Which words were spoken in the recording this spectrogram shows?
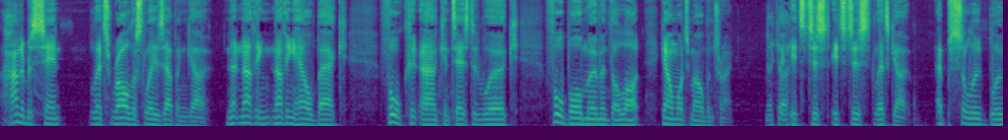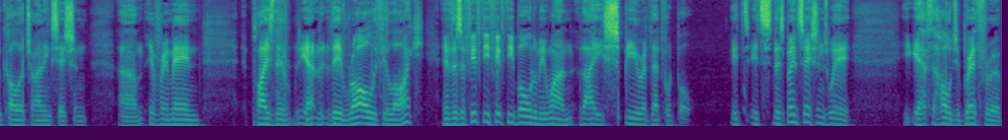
hundred percent, let's roll the sleeves up and go. No, nothing, nothing held back. Full uh, contested work, full ball movement, the lot. Go and watch Melbourne train. Okay. It's just, it's just, let's go. Absolute blue collar training session. Um, every man plays their you know, their role, if you like. And if there's a 50-50 ball to be won, they spear at that football. It's it's. There's been sessions where you have to hold your breath for a,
